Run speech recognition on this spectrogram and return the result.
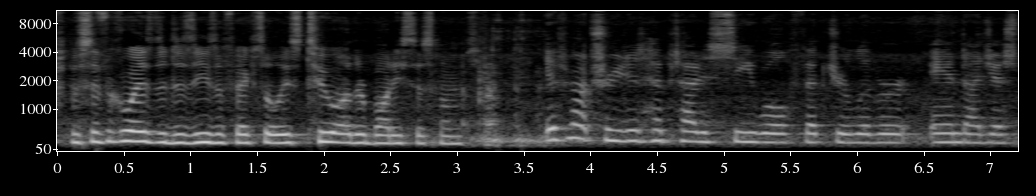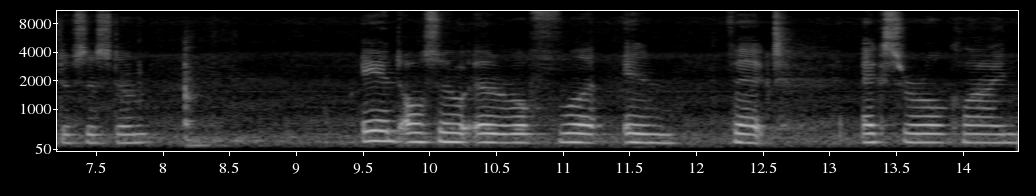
Specific ways the disease affects at least two other body systems. If not treated, hepatitis C will affect your liver and digestive system, and also it will infect exocrine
